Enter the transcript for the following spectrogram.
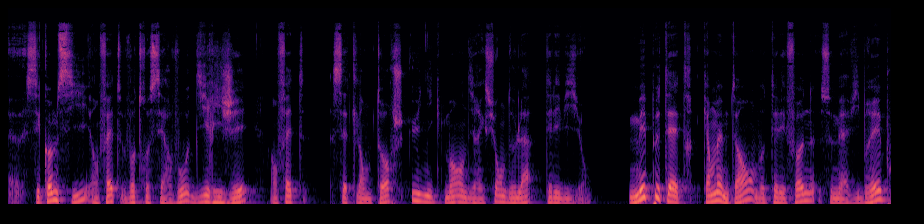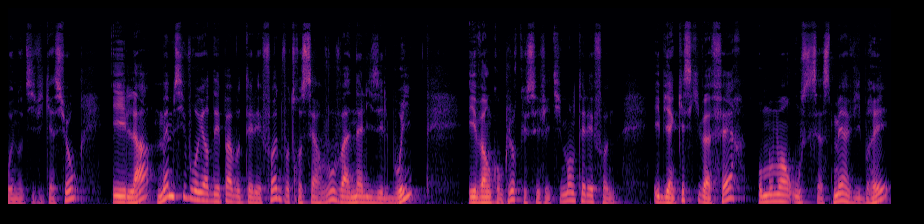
euh, c'est comme si, en fait, votre cerveau dirigeait, en fait, cette lampe torche uniquement en direction de la télévision. Mais peut-être qu'en même temps, votre téléphone se met à vibrer pour une notification. Et là, même si vous ne regardez pas votre téléphone, votre cerveau va analyser le bruit et va en conclure que c'est effectivement le téléphone. Eh bien, qu'est-ce qu'il va faire Au moment où ça se met à vibrer,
